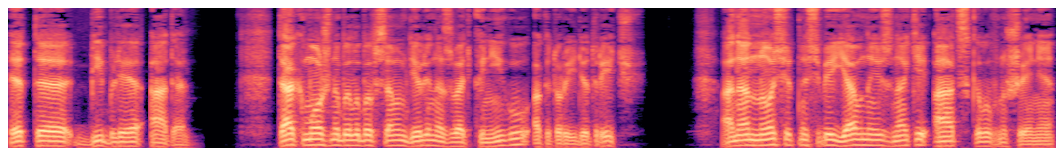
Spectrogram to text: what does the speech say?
Это Библия ада. Так можно было бы в самом деле назвать книгу, о которой идет речь. Она носит на себе явные знаки адского внушения.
